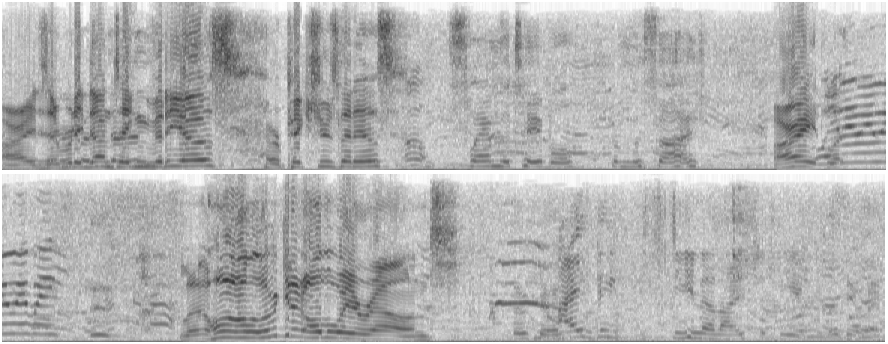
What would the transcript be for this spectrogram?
All right, is everybody done taking videos or pictures? That is. Oh, Slam the table from the side. All right. wait, wait, wait, wait, wait. let- hold on. Let me get it all the way around. Okay. I think Stina and I should be able to do it.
